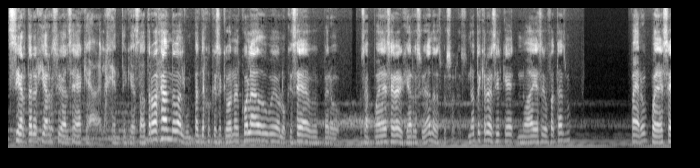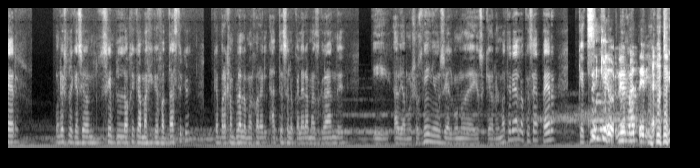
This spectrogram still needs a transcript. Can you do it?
cierta energía residual se haya quedado de la gente que ha estado trabajando, algún pendejo que se quedó en el colado, güey, o lo que sea, pero, o sea, puede ser energía residual de las personas. No te quiero decir que no haya sido un fantasma, pero puede ser una explicación simple, lógica, mágica y fantástica. Que por ejemplo, a lo mejor antes el local era más grande y había muchos niños y alguno de ellos se quedó en el material, lo que sea, pero que Se culo, quedó en el material. Sí,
